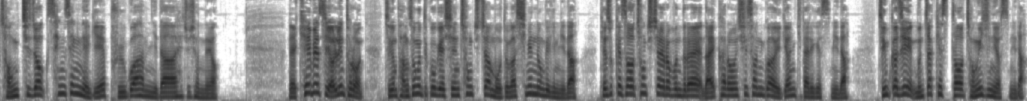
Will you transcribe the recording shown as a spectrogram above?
정치적 생색내기에 불과합니다. 해주셨네요. 네, KBS 열린 토론. 지금 방송을 듣고 계신 청취자 모두가 시민 농객입니다. 계속해서 청취자 여러분들의 날카로운 시선과 의견 기다리겠습니다. 지금까지 문자캐스터 정희진이었습니다.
